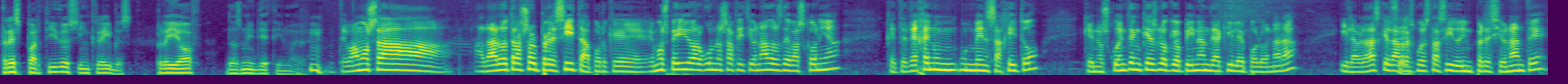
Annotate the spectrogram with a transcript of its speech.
tres partidos increíbles, playoff 2019. Te vamos a, a dar otra sorpresita porque hemos pedido a algunos aficionados de Basconia que te dejen un, un mensajito, que nos cuenten qué es lo que opinan de Aquile Polonara. Y la verdad es que la Sí. respuesta ha sido impresionante.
